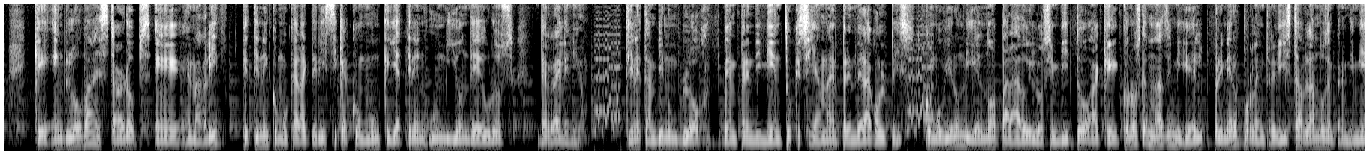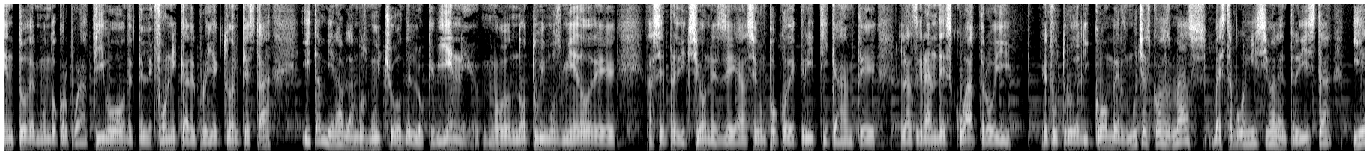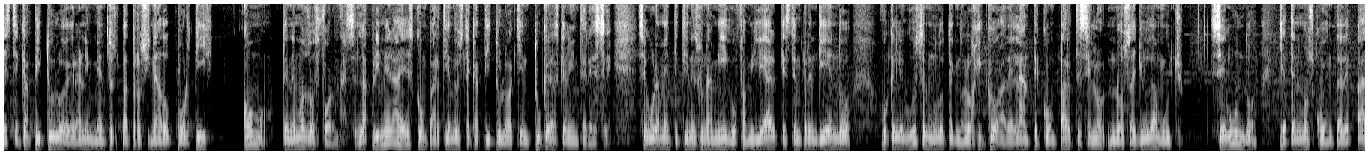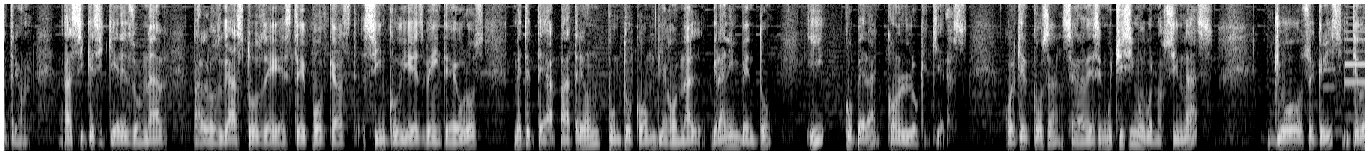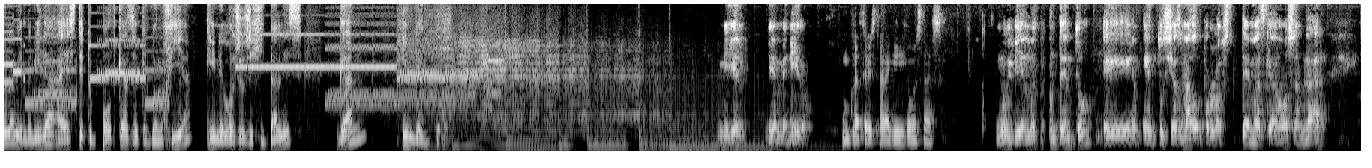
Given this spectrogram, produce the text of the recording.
que engloba startups eh, en Madrid que tienen como característica común que ya tienen un millón de euros de revenue. Tiene también un blog de emprendimiento que se llama Emprender a Golpes. Como vieron, Miguel no ha parado y los invito a que conozcan más de Miguel. Primero por la entrevista hablamos de emprendimiento, del mundo corporativo, de Telefónica, del proyecto en el que está y también hablamos mucho de lo que viene. No, no tuvimos miedo de hacer predicciones, de hacer un poco de crítica ante las grandes cuatro y el futuro del e-commerce, muchas cosas más. Está buenísima la entrevista y este capítulo de Gran Invento es patrocinado por ti. ¿Cómo? Tenemos dos formas. La primera es compartiendo este capítulo a quien tú creas que le interese. Seguramente tienes un amigo, familiar que esté emprendiendo o que le gusta el mundo tecnológico. Adelante, compárteselo, nos ayuda mucho. Segundo, ya tenemos cuenta de Patreon. Así que si quieres donar para los gastos de este podcast 5, 10, 20 euros, métete a patreon.com diagonal gran invento y coopera con lo que quieras. Cualquier cosa se agradece muchísimo y bueno, sin más, yo soy Chris y te doy la bienvenida a este tu podcast de tecnología y negocios digitales, Gran Invento. Miguel, bienvenido. Un placer estar aquí, ¿cómo estás? Muy bien, muy contento, eh, entusiasmado por los temas que vamos a hablar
